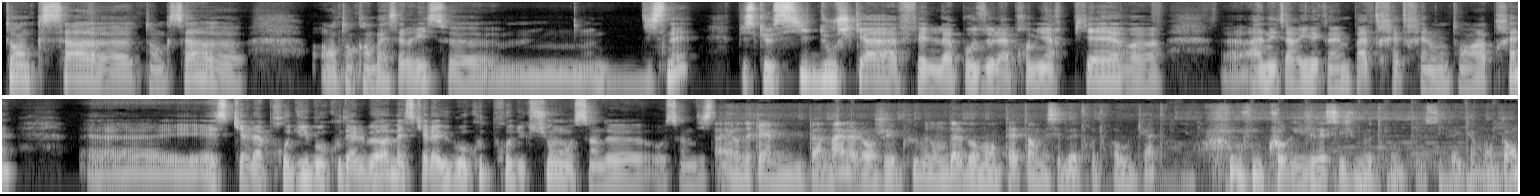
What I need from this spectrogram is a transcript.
tant que ça, euh, tant que ça, en tant qu'ambassadrice Disney. Puisque si Douchka a fait la pose de la première pierre, Anne est arrivée quand même pas très très longtemps après. Euh, Est-ce qu'elle a produit beaucoup d'albums? Est-ce qu'elle a eu beaucoup de productions au sein de, au sein de Disney? Elle en a quand même eu pas mal, alors j'ai plus le nombre d'albums en tête, hein, mais ça doit être 3 ou 4. Vous me corrigerez si je me trompe, si quelqu'un m'entend.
